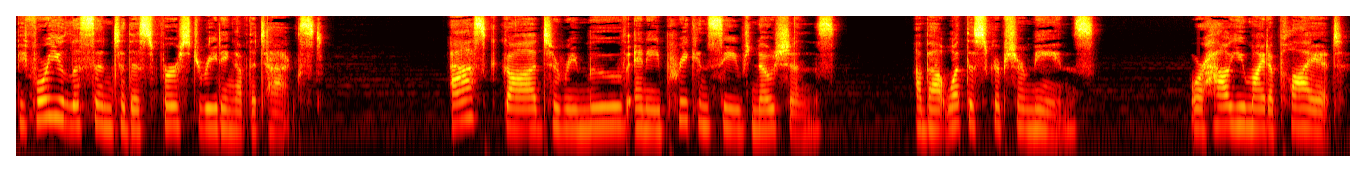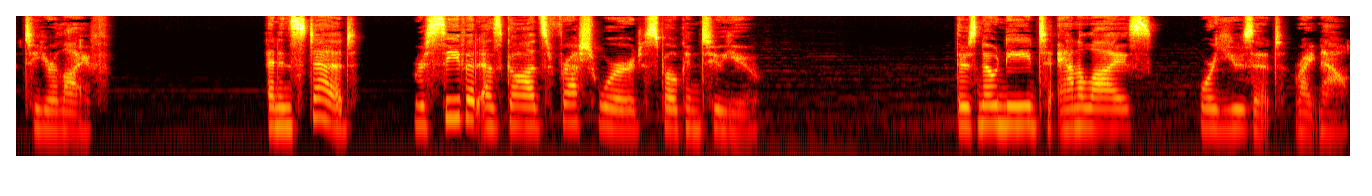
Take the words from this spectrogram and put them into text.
Before you listen to this first reading of the text, ask God to remove any preconceived notions about what the scripture means or how you might apply it to your life. And instead, receive it as God's fresh word spoken to you. There's no need to analyze or use it right now.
